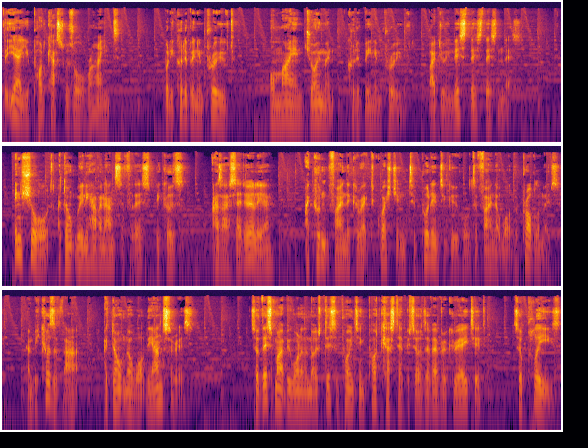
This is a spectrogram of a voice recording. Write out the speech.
that, yeah, your podcast was alright, but it could have been improved, or my enjoyment could have been improved by doing this, this, this, and this. In short, I don't really have an answer for this because, as I said earlier, I couldn't find the correct question to put into Google to find out what the problem is, and because of that, I don't know what the answer is. So, this might be one of the most disappointing podcast episodes I've ever created, so please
